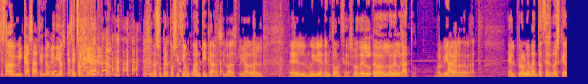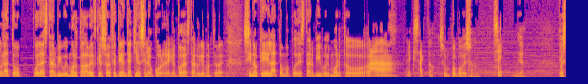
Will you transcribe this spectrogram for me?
estaba en mi casa haciendo vídeos. ¿Qué has hecho aquí, Alberto? Es una superposición cuántica, si lo ha explicado él, él muy bien. Entonces, lo del, lo, lo del gato, volviendo A a, lo del gato. El problema entonces no es que el gato pueda estar vivo y muerto a la vez, que eso efectivamente a quién se le ocurre que pueda estar vivo y muerto a la vez, sino que el átomo puede estar vivo y muerto a la Ah, vez. exacto. Es un poco eso. Sí. Ya. Pues,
